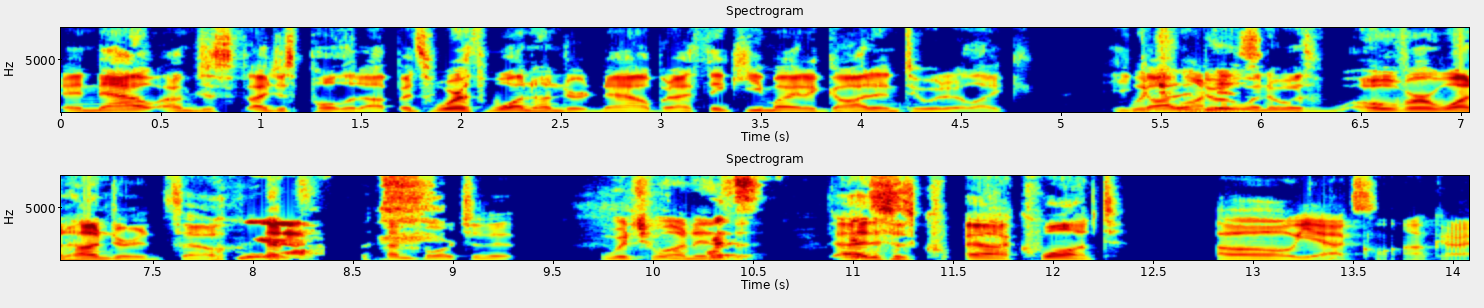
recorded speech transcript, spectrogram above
and now I'm just I just pulled it up. It's worth one hundred now, but I think he might have got into it at like he Which got into it when it was over 100. So Yeah. unfortunate. Which one is That's it? Uh, this is uh, Quant. Oh yeah, cl- okay.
